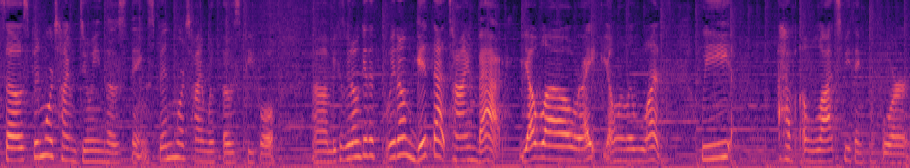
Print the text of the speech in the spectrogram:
So spend more time doing those things. Spend more time with those people um, because we don't get it. We don't get that time back. YOLO, right? You only live once. We have a lot to be thankful for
